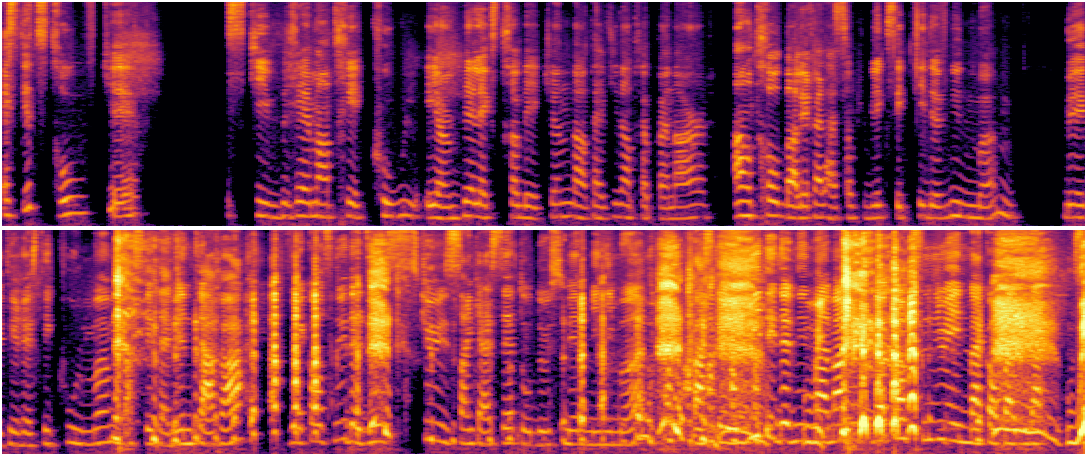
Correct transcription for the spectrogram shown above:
Est-ce que tu trouves que ce qui est vraiment très cool et un bel extra bacon dans ta vie d'entrepreneur, entre autres dans les relations publiques, c'est que tu es devenue une mom, mais tu es restée cool mom parce que tu avais une Tara. Tu pouvais continuer de dire excuse 5 à 7 aux deux semaines minimum parce que oui, tu es devenue une Oui. maman, tu vas continuer de m'accompagner. Oui!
